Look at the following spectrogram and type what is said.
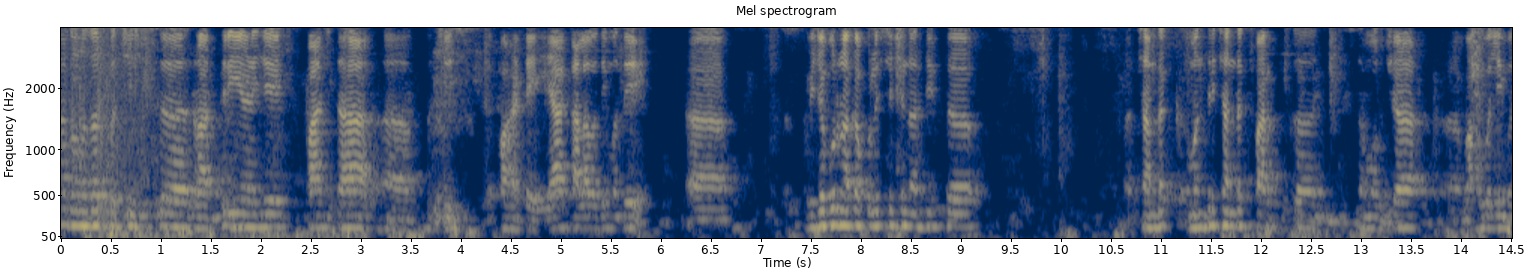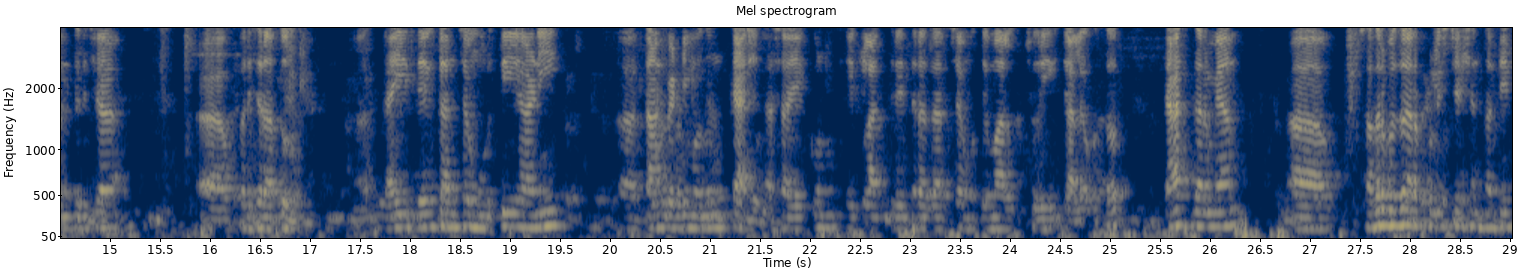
दोन हजार पंचवीस रात्री आणि जे पाच दहा पच्चीस पंचवीस पहाटे या कालावधीमध्ये विजयपूर नाका पोलीस स्टेशन हद्दीत चांदक मंत्री चांदक पार्क समोरच्या बाहुबली मंदिरच्या परिसरातून काही देवतांच्या मूर्ती आणि दानपेटीमधून कॅश अशा एकूण एक लाख त्रेहत्तर हजारच्या मुद्देमाल चोरी झालं होतं. त्याच दरम्यान सदर बाजार पोलीस स्टेशन हद्दीत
